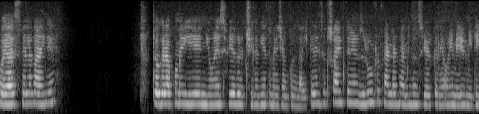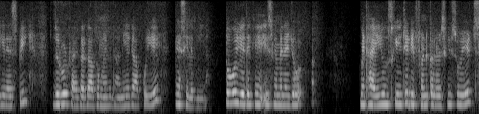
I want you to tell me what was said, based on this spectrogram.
खोया इस पर लगाएँगे। तो अगर आपको मेरी ये न्यू रेसिपी अगर अच्छी लगी है तो मेरे चैनल को लाइक करें सब्सक्राइब करें ज़रूर फ्रेंड एंड फैमिली साथ शेयर करें और ये मेरी मीठी की रेसिपी ज़रूर ट्राई करके आप लोगों ने बतानी है कि आपको ये कैसी लगी है। तो ये देखें, इसमें मैंने जो मिठाई यूज़ की थी डिफरेंट कलर्स की स्वीट्स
